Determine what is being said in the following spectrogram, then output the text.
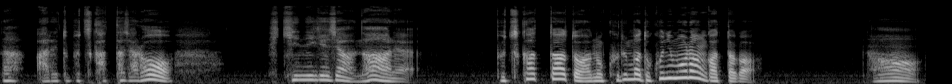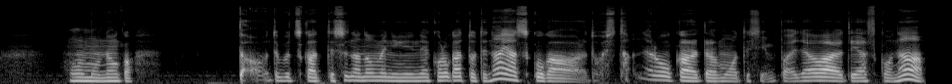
な、あれとぶつかったじゃろう。ひき逃げじゃあな、あれ。ぶつかった後あの車どこにもおらんかったが。なあ。ほんもうなんか、ドーンってぶつかって砂の上に寝転がっとってな、安子が。どうしたんだろうかって思って心配じゃわ、って安子な。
